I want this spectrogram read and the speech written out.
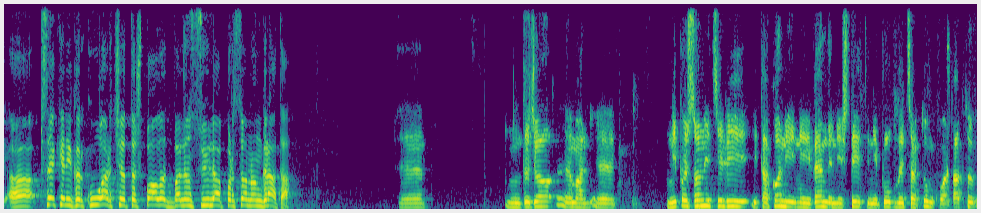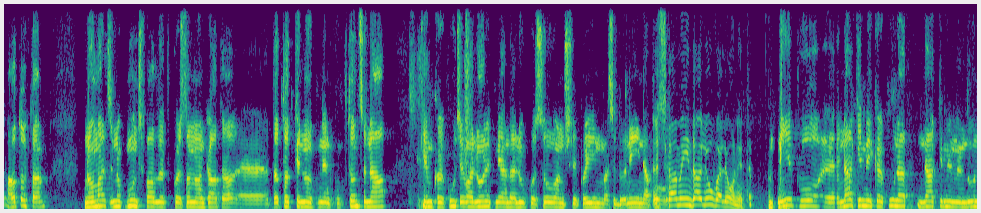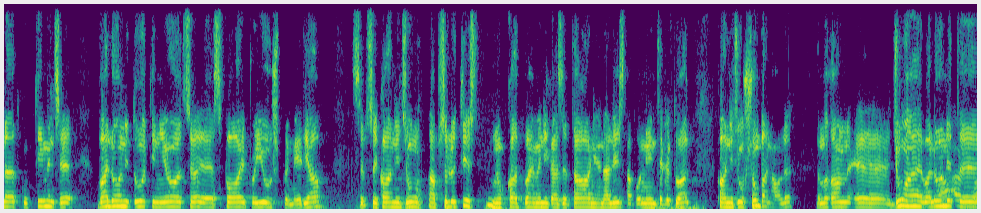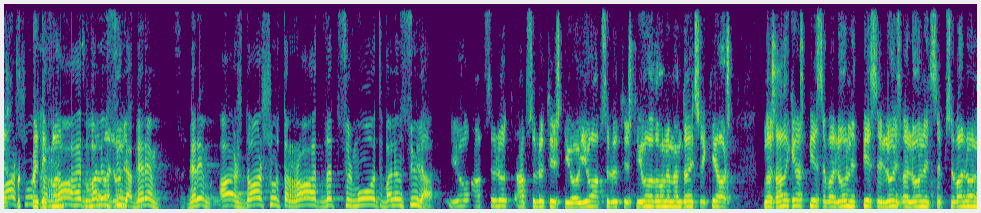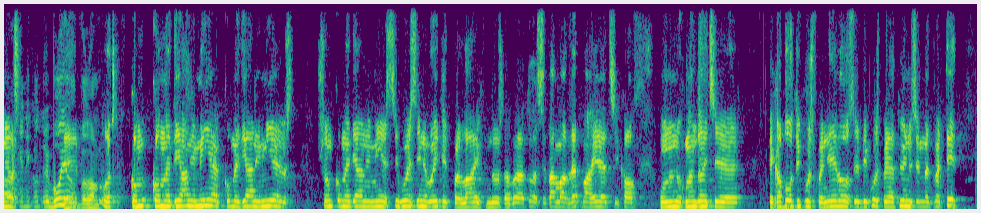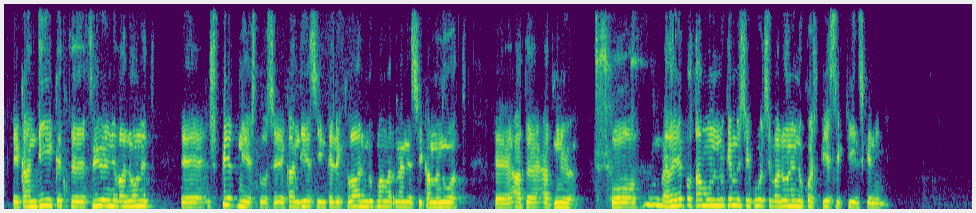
pse keni kërkuar që të shpallet Valon Syla person non grata? Dëgjo, Ermal, një person i cili i takon një vendi, një shteti, një populli të caktum, ku është autokton, normal që nuk mund të shpallet person non grata, do të thotë kjo nuk nënkupton që na, Kem kërku që Valonit me ja ndalu Kosovën, Shqipërinë, Maqedoninë apo... E çka me i ndalu Valonit? Mirëpo, na kemi kërku, na kemi mendu në atë kuptimin që Valonit duhet t'i injorohet së pari prej jush prej mediave, sepse ka një gjuhë, absolutisht nuk ka të bëjë me një gazetar, një analist apo një intelektual, ka një gjuhë shumë banale, Domethënë e, gjuha e Valonit... A është dashur të rrahet Valon Syla, Blerim. Blerim, a është dashur të rrahet dhe të sulmohet Valon Syla? Jo, absolut, absolutisht jo, jo, absolutisht jo, dhe unë mendoj që kjo është ndoshta edhe kjo është pjesë e Valonit, pjesë e lojës së Valonit, sepse Valoni është... Keni kontribu ju, po them. është komedian i mirë, komedian i mirë, është shumë komedian i mirë, sigurisht i nevojitet për like, ndoshta për ato, si tha edhe vetë ma herët që ka, unë nuk mendoj që E ka bo dikush prej neve ose dikush prej atyne nëse me të vërtetë e ka ndi këtë fyerjen e Valonit, shpirtnisht ose e ka ndi si intelektual nuk ma merr mendja që ka menu n'atë, atë mënyrë. Po edhe një herë po tham unë nuk jem i sigurt që Valoni nuk është pjesë e këtij inskenimi.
